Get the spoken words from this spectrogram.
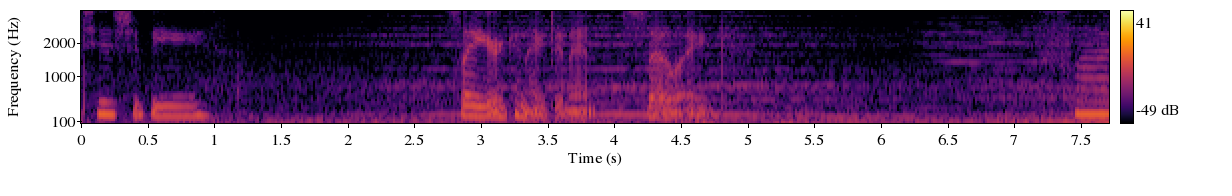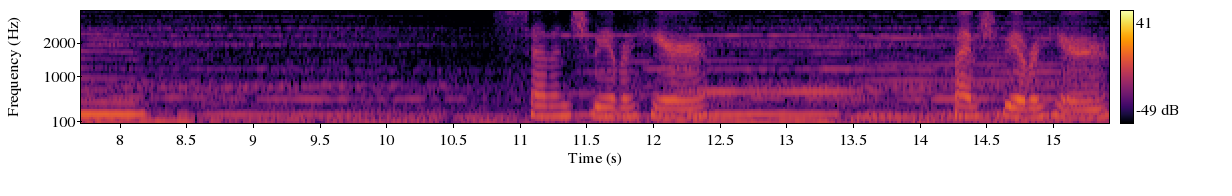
2 should be... So you're connecting it. So like... Five. Seven should be over here. Five should be over here.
